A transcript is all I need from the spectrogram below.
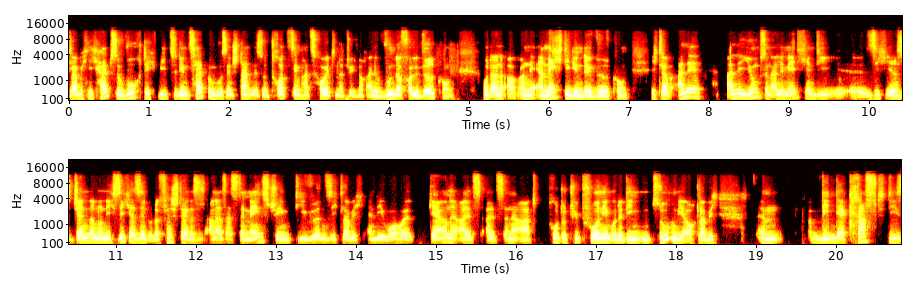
glaube ich, nicht halb so wuchtig wie zu dem Zeitpunkt, wo es entstanden ist. Und trotzdem hat es heute natürlich noch eine wundervolle Wirkung und auch eine ermächtigende Wirkung. Ich glaube, alle, alle Jungs und alle Mädchen, die äh, sich ihres Gender noch nicht sicher sind oder feststellen, es ist anders als der Mainstream, die würden sich, glaube ich, Andy Warhol gerne als, als eine Art Prototyp vornehmen oder die suchen die auch, glaube ich, ähm, wegen der Kraft, die,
